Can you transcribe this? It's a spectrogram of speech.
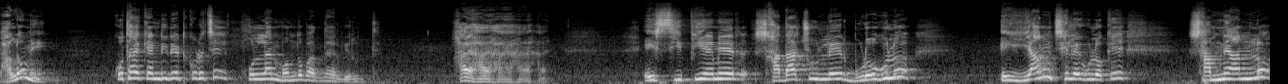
ভালো মেয়ে। কোথায় ক্যান্ডিডেট করেছে? কল্যাণ বন্দ্যোপাধ্যায়ের বিরুদ্ধে। হায় হায় হায় হায় হায়। এই সিপিএমের সাদা চুলের বুড়োগুলো এই ইয়াং ছেলেগুলোকে সামনে আনলো,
